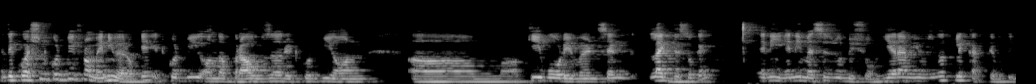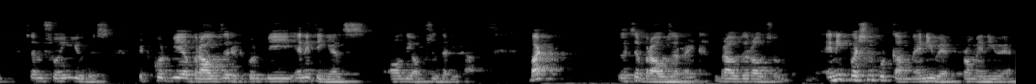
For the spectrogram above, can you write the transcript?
And the question could be from anywhere okay? It could be on the browser it could be on um, keyboard events and like this okay? Any any message will be shown. Here i'm using a click activity. So i'm showing you this. It could be a browser it could be anything else all the options that you have. But let's say browser right? Browser also. Any question could come anywhere from anywhere.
